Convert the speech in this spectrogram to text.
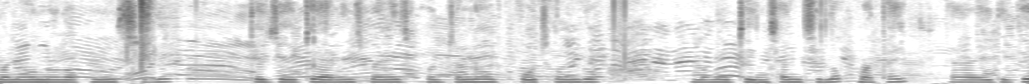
মানে অন্যরকমই ছিল। তো যেহেতু অ্যারেঞ্জ ম্যারেজ ওর জন্য প্রচণ্ড মানে টেনশান ছিল মাথায়, আর এদিকে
